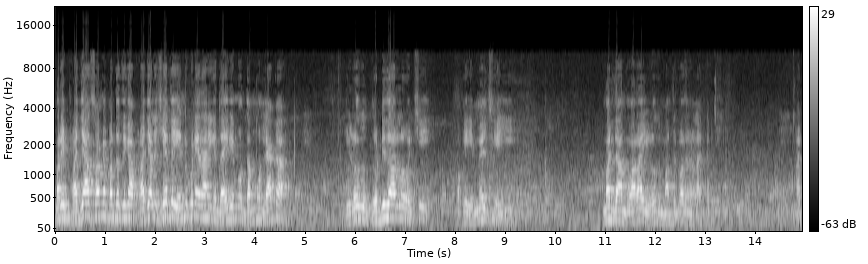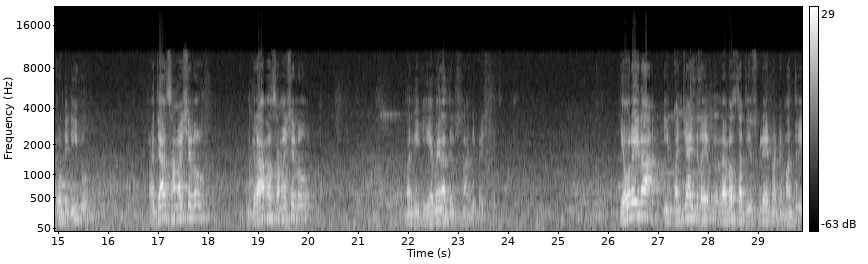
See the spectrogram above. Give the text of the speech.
మరి ప్రజాస్వామ్య పద్ధతిగా ప్రజల చేత ఎన్నుకునేదానికి ధైర్యము దమ్ము లేక ఈరోజు దొడ్డిదారులు వచ్చి ఒక ఎమ్మెల్సీ అయ్యి మరి దాని ద్వారా ఈరోజు మంత్రి పదవిని అలంకరించాం. అటువంటి నీకు ప్రజా సమస్యలు గ్రామ సమస్యలు మరి నీకు ఏమైనా తెలుసునా అని చెప్పేసి ఎవరైనా ఈ పంచాయతీ వ్యవస్థ తీసుకునేటువంటి మంత్రి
